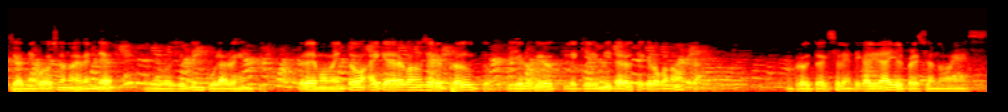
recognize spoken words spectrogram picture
O sea, el negocio no es vender, el negocio es vincular a gente. Pero de momento hay que dar a conocer el producto y es lo que yo le quiero invitar a usted que lo conozca. Un producto de excelente calidad y el precio no es,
